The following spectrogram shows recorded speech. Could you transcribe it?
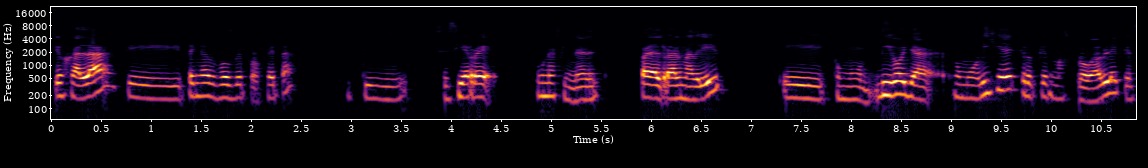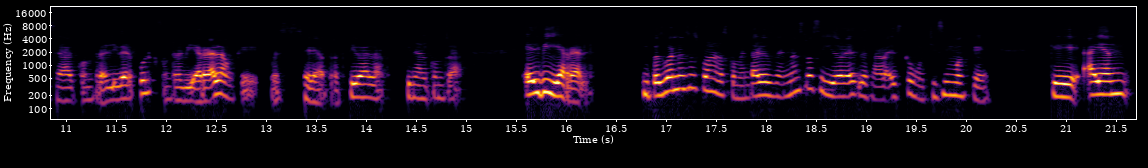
que ojalá que tengas voz de profeta y que se cierre una final para el Real Madrid. Eh, como digo ya, como dije, creo que es más probable que sea contra el Liverpool, contra el Villarreal, aunque pues sería atractiva la final contra el Villarreal. Y pues bueno, esos fueron los comentarios de nuestros seguidores. Les agradezco muchísimo que, que hayan,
